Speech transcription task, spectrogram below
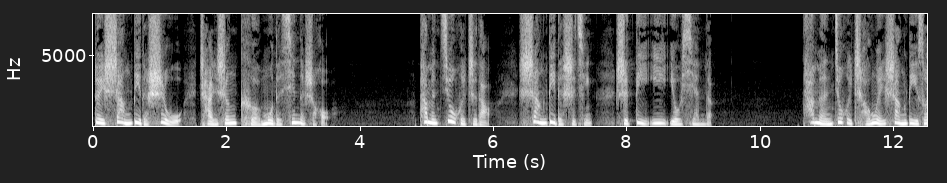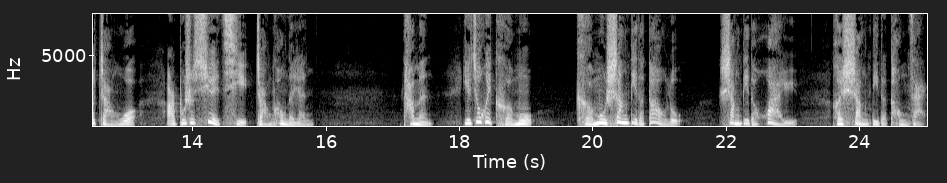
对上帝的事物产生渴慕的心的时候，他们就会知道，上帝的事情是第一优先的。他们就会成为上帝所掌握，而不是血气掌控的人。他们也就会渴慕，渴慕上帝的道路、上帝的话语和上帝的同在。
